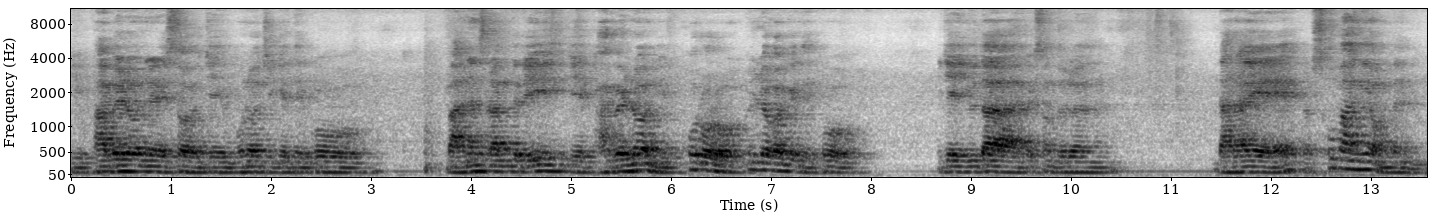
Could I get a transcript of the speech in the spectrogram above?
이 바벨론에서 이제 무너지게 되고 많은 사람들이 이제 바벨론 이 포로로 끌려가게 되고 이제 유다 백성들은 나라에 소망이 없는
